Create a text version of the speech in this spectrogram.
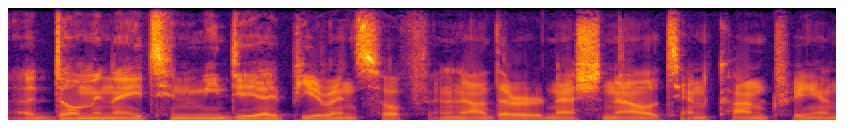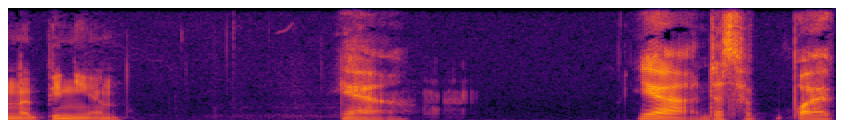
uh, dominating media appearance of another nationality and country and opinion. Yeah. Yeah, that's why I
